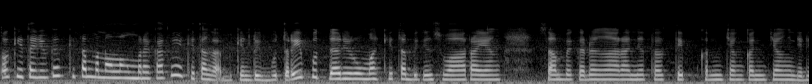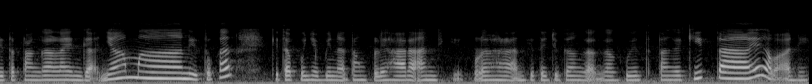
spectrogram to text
Toh kita juga kita menolong mereka tuh ya kita nggak bikin ribut-ribut dari rumah kita bikin suara yang sampai kedengarannya tertib kencang-kencang jadi tetangga lain nggak nyaman itu kan? Kita punya binatang peliharaan peliharaan kita juga nggak gangguin tetangga kita ya mbak Mani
